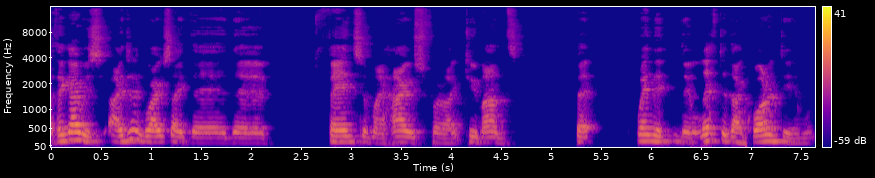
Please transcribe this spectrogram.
I think I was I didn't go outside the the fence of my house for like two months, but when they, they lifted that quarantine,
